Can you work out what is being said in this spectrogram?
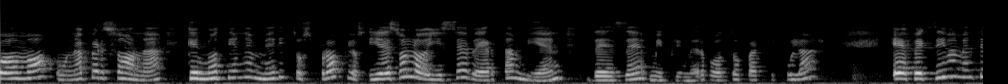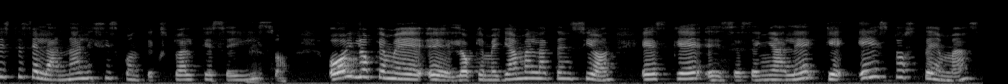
como una persona que no tiene méritos propios. Y eso lo hice ver también desde mi primer voto particular. Efectivamente, este es el análisis contextual que se hizo. Hoy lo que me, eh, lo que me llama la atención es que eh, se señale que estos temas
